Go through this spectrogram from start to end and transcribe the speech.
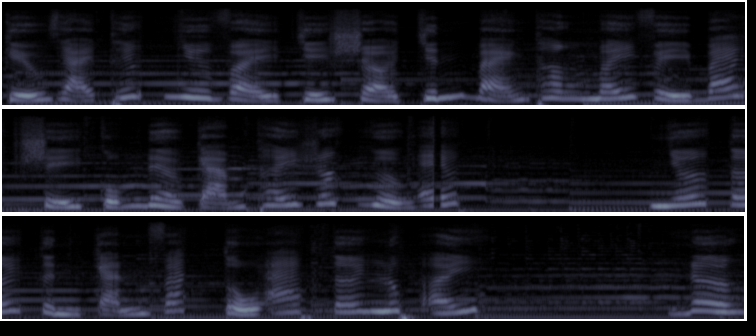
Kiểu giải thích như vậy chỉ sợ chính bản thân mấy vị bác sĩ cũng đều cảm thấy rất gượng ép. Nhớ tới tình cảnh vách tủ áp tới lúc ấy. Nương,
